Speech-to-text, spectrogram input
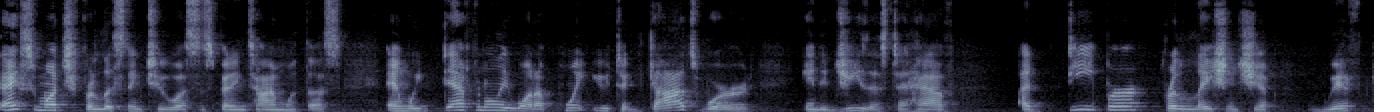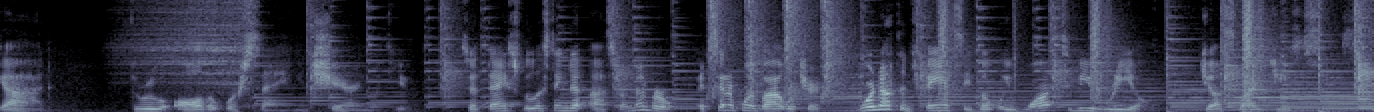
Thanks so much for listening to us and spending time with us. And we definitely want to point you to God's Word and to Jesus to have a deeper relationship with God through all that we're saying and sharing with you. So thanks for listening to us. Remember, at CenterPoint Bible Church, we're nothing fancy, but we want to be real, just like Jesus is.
